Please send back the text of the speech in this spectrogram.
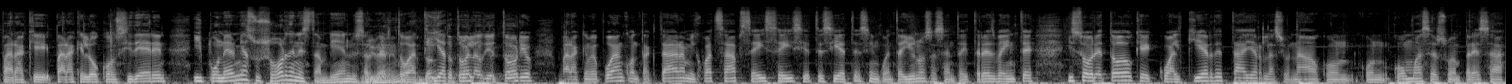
para que, para que lo consideren y ponerme a sus órdenes también, Luis Alberto, a ti y a todo el auditorio, para que me puedan contactar a mi WhatsApp 6677 516320 y sobre todo que cualquier detalle relacionado con, cómo hacer su empresa,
